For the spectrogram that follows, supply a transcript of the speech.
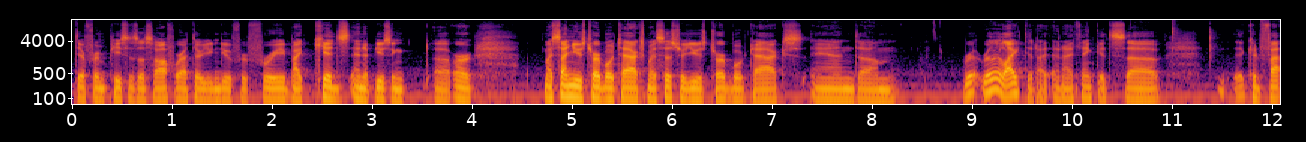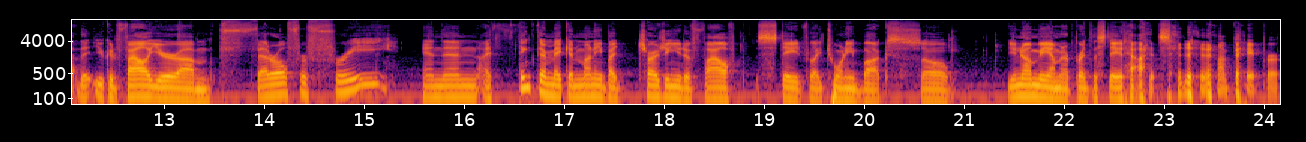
different pieces of software out there you can do for free. My kids end up using uh, or my son used TurboTax, my sister used TurboTax, and um, re- really liked it. I, and I think it's uh, it could fi- that you could file your um, federal for free, and then I think they're making money by charging you to file state for like twenty bucks. So, you know me, I'm going to print the state out and send it in on paper.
